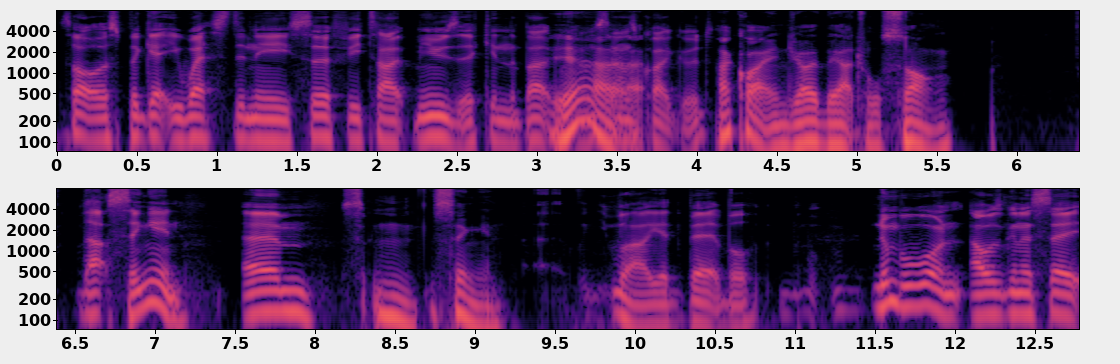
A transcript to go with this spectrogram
sort of spaghetti westerny, surfy type music in the background. Yeah. sounds quite good. I quite enjoyed the actual song. That singing. Um, S- mm, singing. well, yeah, debatable. Number one, I was gonna say,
